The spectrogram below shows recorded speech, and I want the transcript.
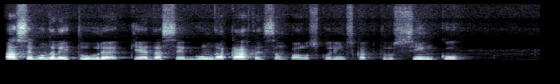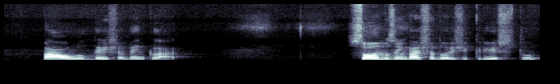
A segunda leitura, que é da segunda carta de São Paulo aos Coríntios, capítulo 5, Paulo deixa bem claro: Somos embaixadores de Cristo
